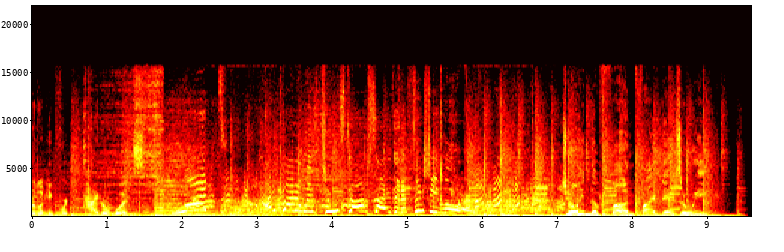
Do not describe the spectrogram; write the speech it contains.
were looking for Tiger Woods. What? I thought it was two stop signs and a fishing lure. Join the fun five days a week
